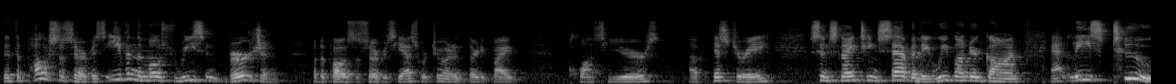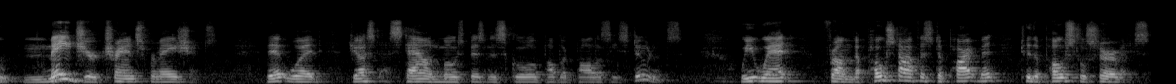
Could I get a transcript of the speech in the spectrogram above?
that the postal service even the most recent version of the Postal Service. Yes, we're 235 plus years of history. Since 1970, we've undergone at least two major transformations that would just astound most business school and public policy students. We went from the post office department to the postal service,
